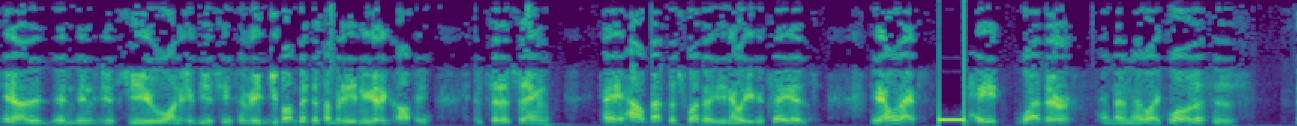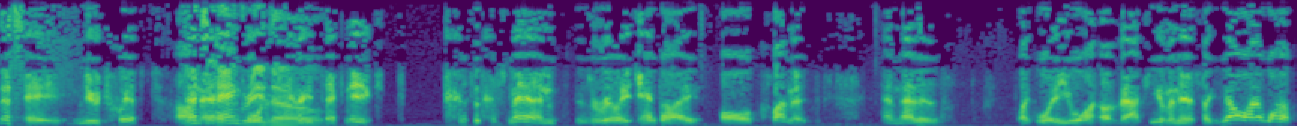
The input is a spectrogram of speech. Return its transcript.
you know, and, and if you want, if you see somebody, you bump into somebody and you get a coffee, instead of saying, "Hey, how about this weather?" You know what you could say is, "You know what? I hate weather," and then they're like, "Whoa, this is That's a new twist on That's an angry, though. technique." So this man is really anti all climate, and that is like, what do you want? A vacuum? And it's like, no, I don't want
